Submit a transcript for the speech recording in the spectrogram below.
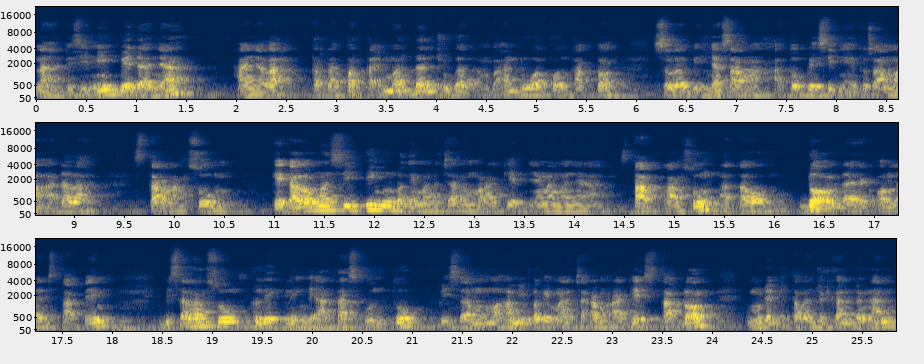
Nah, di sini bedanya hanyalah terdapat timer dan juga tambahan dua kontaktor. Selebihnya sama atau basicnya itu sama adalah start langsung. Oke, kalau masih bingung bagaimana cara merakit yang namanya start langsung atau doll direct online starting, bisa langsung klik link di atas untuk bisa memahami bagaimana cara merakit start doll. Kemudian kita lanjutkan dengan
